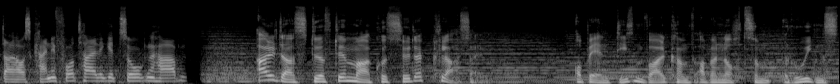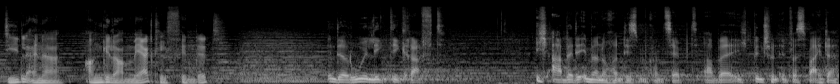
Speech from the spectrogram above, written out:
daraus keine Vorteile gezogen haben. All das dürfte Markus Söder klar sein. Ob er in diesem Wahlkampf aber noch zum ruhigen Stil einer Angela Merkel findet? In der Ruhe liegt die Kraft. Ich arbeite immer noch an diesem Konzept, aber ich bin schon etwas weiter.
